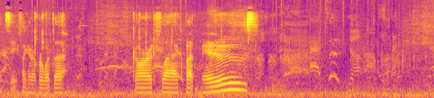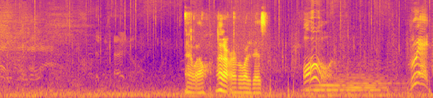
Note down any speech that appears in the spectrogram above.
Let's see if I can remember what the guard flag button is. Oh well, I don't remember what it is. Oh! Reds!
